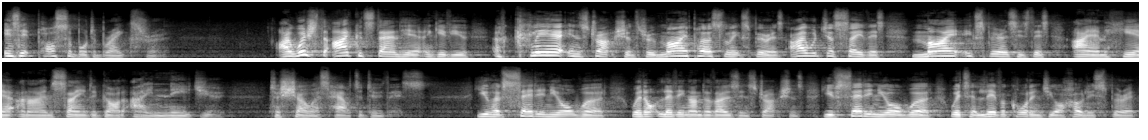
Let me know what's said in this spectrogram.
Is it possible to break through? I wish that I could stand here and give you a clear instruction through my personal experience. I would just say this My experience is this I am here and I am saying to God, I need you to show us how to do this. You have said in your word, we're not living under those instructions. You've said in your word, we're to live according to your Holy Spirit.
